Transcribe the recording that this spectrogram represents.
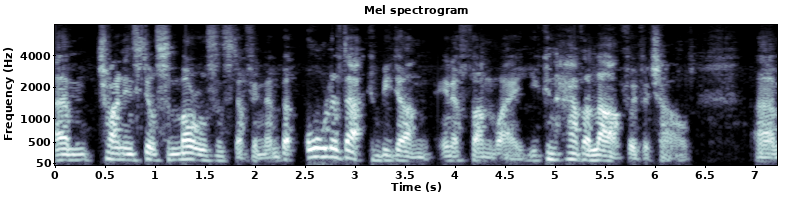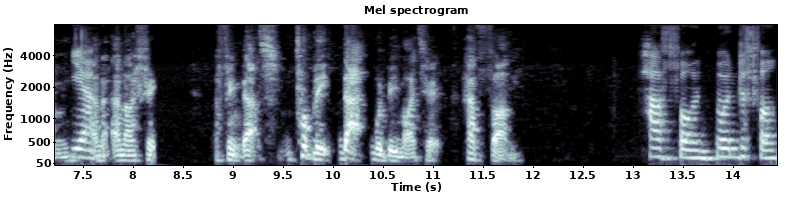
um, try and instill some morals and stuff in them. But all of that can be done in a fun way. You can have a laugh with a child. Um, yeah, and, and I think I think that's probably that would be my tip. Have fun have fun. Wonderful.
